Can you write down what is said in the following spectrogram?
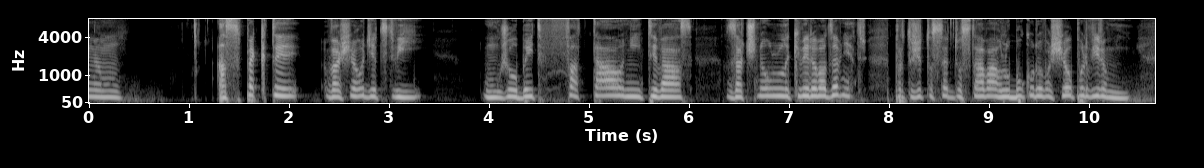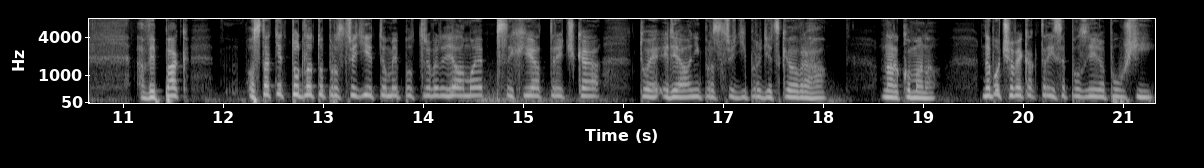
um, aspekty vašeho dětství můžou být fatální, ty vás začnou likvidovat zevnitř, protože to se dostává hluboko do vašeho podvědomí. A vy pak, ostatně tohleto prostředí, to mi potřebuje dělat moje psychiatrička, to je ideální prostředí pro dětského vraha, narkomana. Nebo člověka, který se později dopouští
